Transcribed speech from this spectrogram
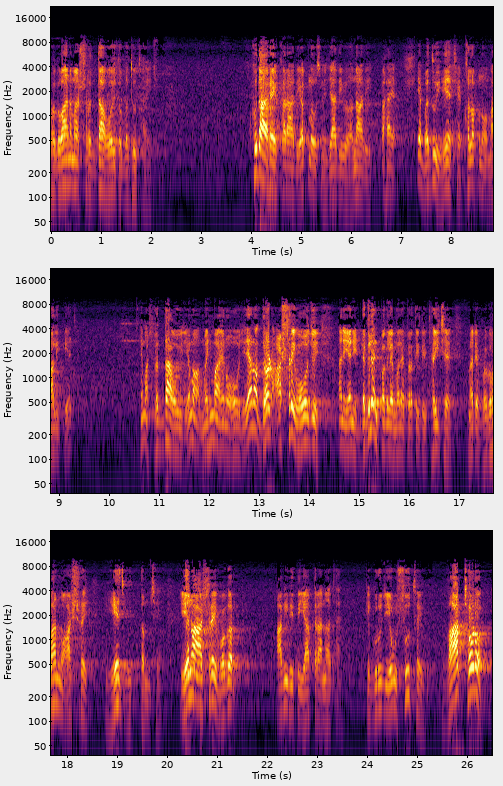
ભગવાનમાં શ્રદ્ધા હોય તો બધું થાય છે. ખુદા હે ખરાદી અકલો ઉસમે જાદી અનાદી, પહાયા. એ બધું એ છે, ખલકનો માલિક એ છે. એમાં શ્રદ્ધા હોવી જોઈએ, એમાં મહિમા એનો હોવો જોઈએ, એનો દ્રઢ આશ્રય હોવો જોઈએ. અને એની ડગલે પગલે મને પ્રતીતિ થઈ છે, માટે ભગવાનનો આશ્રય એ જ ઉત્તમ છે. એનો આશ્રય વગર આવી રીતે યાત્રા ન થાય. કે ગુરુજી, એવું શું થયું? વાત છોડો.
